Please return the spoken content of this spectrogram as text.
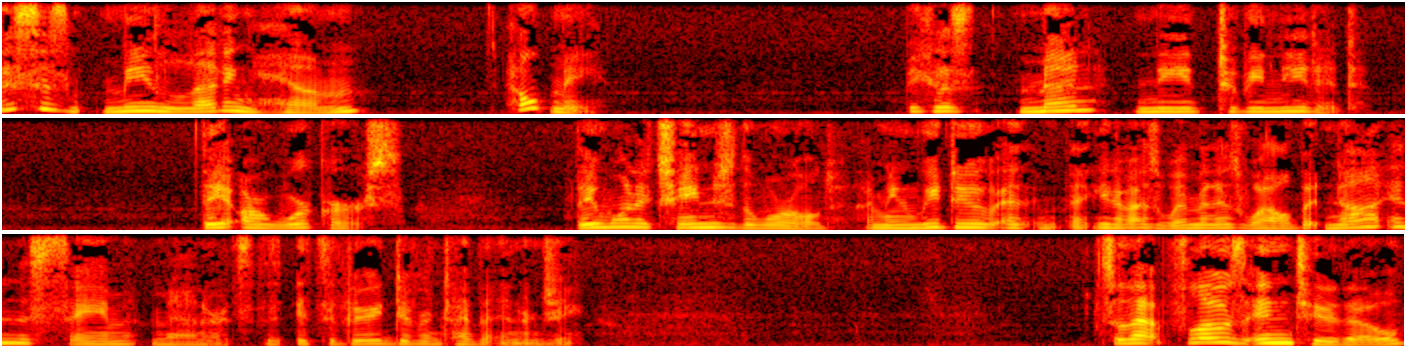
This is me letting him help me. Because men need to be needed. They are workers. They want to change the world. I mean, we do, uh, uh, you know, as women as well, but not in the same manner. It's, it's a very different type of energy. So that flows into, though,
